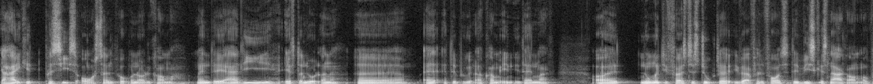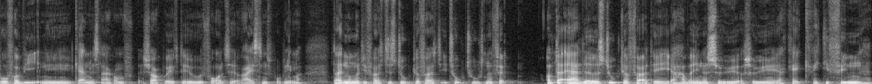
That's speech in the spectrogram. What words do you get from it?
jeg har ikke et præcis årstal på, hvornår det kommer, men det er lige efter nullerne, øh, at det begynder at komme ind i Danmark. Og øh, nogle af de første studier, i hvert fald i forhold til det, vi skal snakke om, og hvorfor vi egentlig gerne vil snakke om shockwave, det er jo i forhold til rejsningsproblemer. Der er nogle af de første studier først i 2005. Om der er lavet studier før det, jeg har været inde og søge og søge, jeg kan ikke rigtig finde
